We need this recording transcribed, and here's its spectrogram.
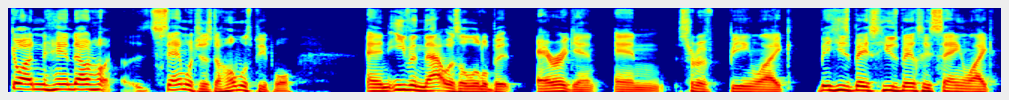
go out and hand out sandwiches to homeless people and even that was a little bit arrogant and sort of being like but he's basically he's basically saying like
